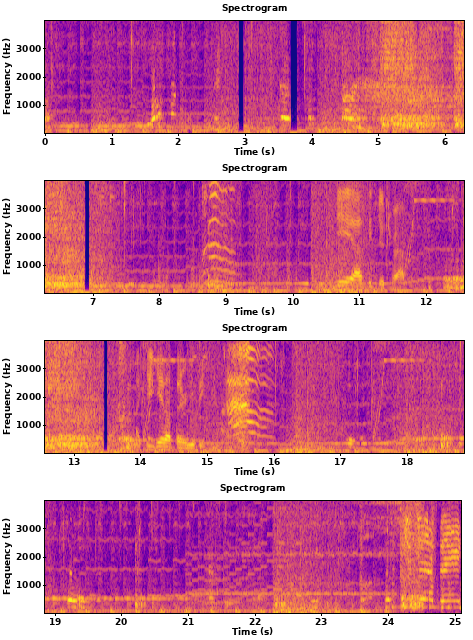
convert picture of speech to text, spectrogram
Yeah, I think you're trapped. I can't get up there easy. You get up there,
